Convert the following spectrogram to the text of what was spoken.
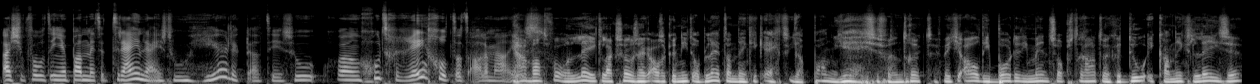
als je bijvoorbeeld in Japan met de trein reist, hoe heerlijk dat is. Hoe gewoon goed geregeld dat allemaal is. Ja, want voor een leek, laat ik zo zeggen, als ik er niet op let, dan denk ik echt, Japan, jezus, wat een drukte. Weet je, al die borden, die mensen op straat, een gedoe, ik kan niks lezen.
